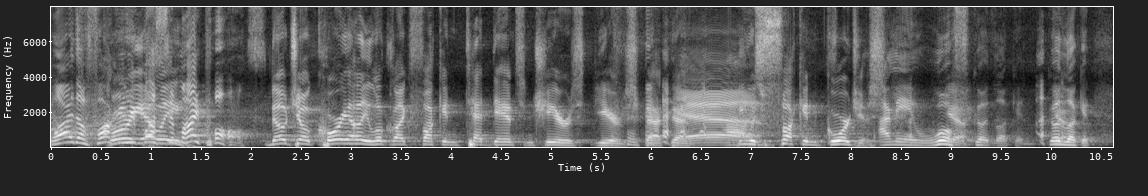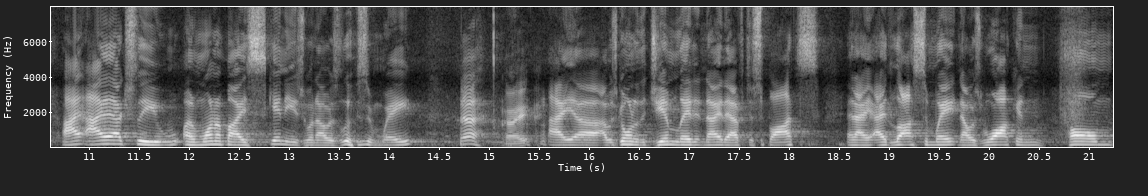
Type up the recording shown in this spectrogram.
Why the fuck are you Correale- busting my balls? No joke. Correale looked like fucking Ted Danson Cheers years back then. Yeah. He was fucking gorgeous. I mean, woof, Yeah. good looking. Good Yeah. looking. I, I actually, on one of my skinnies when I was losing weight, Yeah. All right. I, uh, I was going to the gym late at night after spots, and I, I'd lost some weight, and I was walking home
